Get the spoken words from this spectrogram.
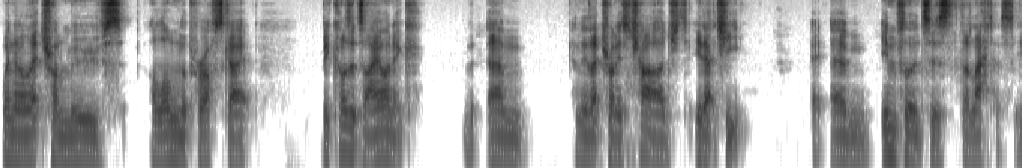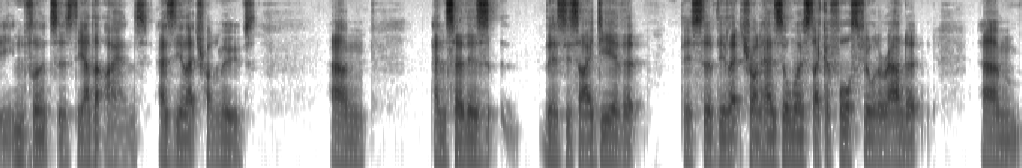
when an electron moves along the perovskite, because it's ionic um, and the electron is charged, it actually um, influences the lattice. It influences the other ions as the electron moves. Um, and so there's there's this idea that this sort of the electron has almost like a force field around it, um,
